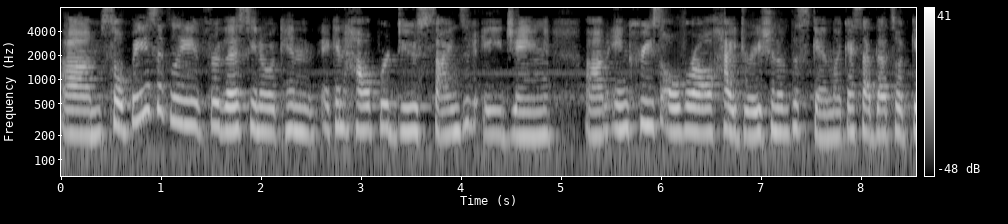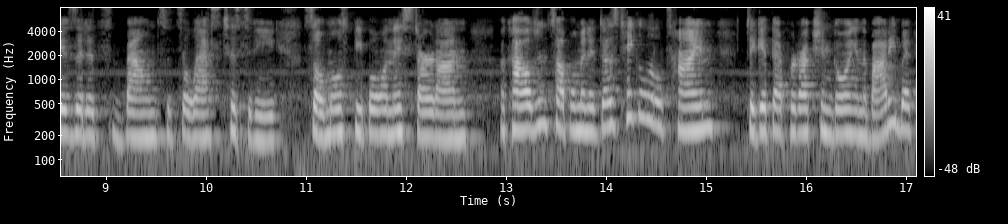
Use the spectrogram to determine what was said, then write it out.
Um, so basically, for this, you know, it can it can help reduce signs of aging, um, increase overall hydration of the skin. Like I said, that's what gives it its bounce, its elasticity. So most people, when they start on a collagen supplement, it does take a little time to get that production going in the body. But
